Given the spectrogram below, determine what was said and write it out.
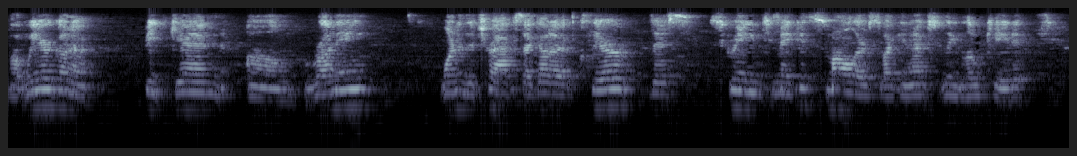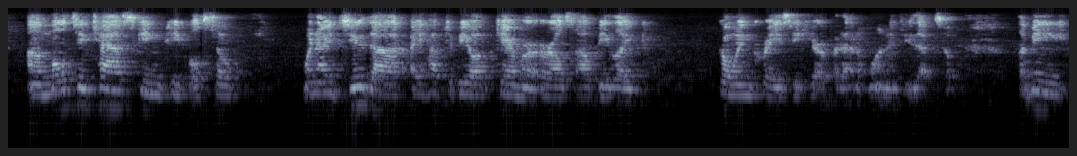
but we are gonna begin um, running one of the tracks. I gotta clear this screen to make it smaller so I can actually locate it. I'm multitasking people, so when I do that, I have to be off camera or else I'll be like going crazy here, but I don't want to do that. So let me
